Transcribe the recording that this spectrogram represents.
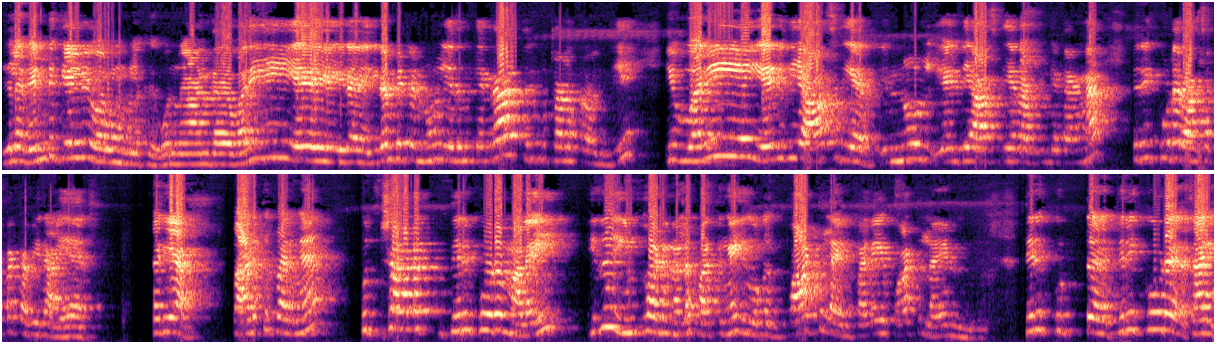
இதுல ரெண்டு கேள்வி வரும் உங்களுக்கு. ஒண்ணு அந்த வரி இட- இடம்பெற்ற நூல் எதுன்னு கேட்டா திருக்குற்றால பிரவஞ்சி இவ்வரியை எழுதிய ஆசிரியர் இந்நூல் எழுதிய ஆசிரியர் அப்படின்னு கேட்டாங்கன்னா திரிக்கூட ராசப்ப கவிராயர். சரியா? இப்ப அடுத்து பாருங்க. குற்றால திருக்கூட மலை இது இம்பார்ட்டன் நல்லா பாத்துங்க இது உங்க பாட்டு லைன் பழைய பாட்டு லைன் திருக்குட்ட திரிக்கூட சாரி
